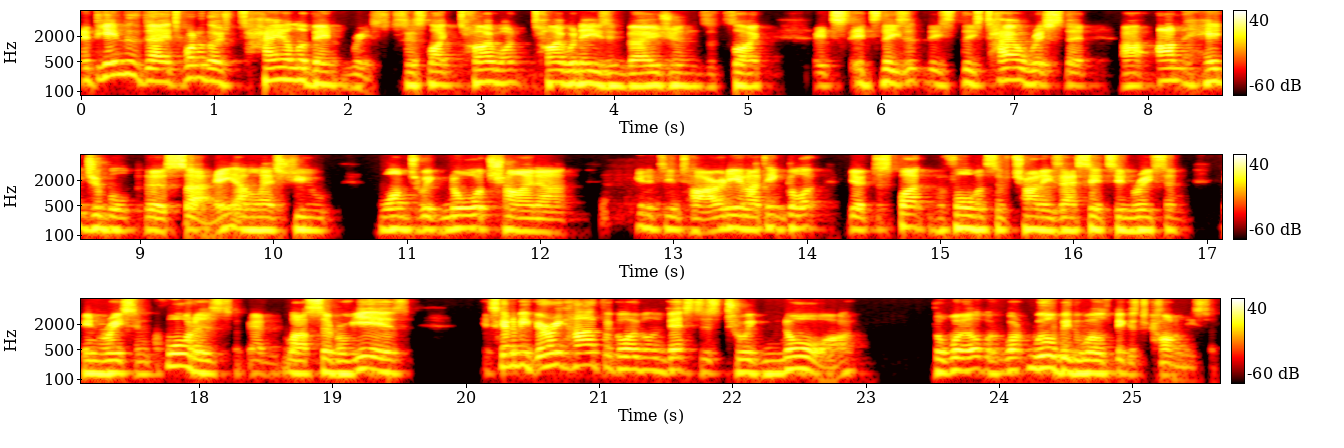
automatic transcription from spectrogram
at the end of the day, it's one of those tail event risks. It's like Taiwan Taiwanese invasions. It's like it's it's these these these tail risks that are unhedgeable per se, unless you want to ignore China in its entirety. And I think, you know, despite the performance of Chinese assets in recent in recent quarters and last several years, it's going to be very hard for global investors to ignore the world, what will be the world's biggest economy soon.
